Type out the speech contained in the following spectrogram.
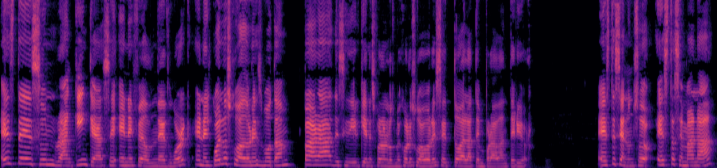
Este es un ranking que hace NFL Network en el cual los jugadores votan para decidir quiénes fueron los mejores jugadores de toda la temporada anterior. Este se anunció esta semana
